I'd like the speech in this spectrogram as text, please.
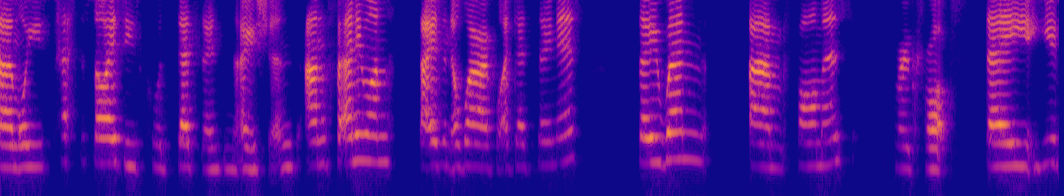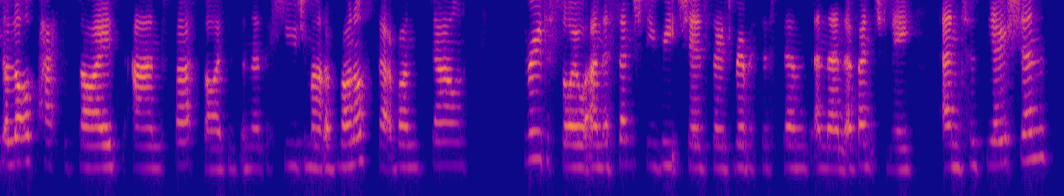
um, or use pesticides. These cause dead zones in the oceans. And for anyone that isn't aware of what a dead zone is, so when um, farmers grow crops, they use a lot of pesticides and fertilizers, and there's a huge amount of runoff that runs down through the soil and essentially reaches those river systems and then eventually enters the oceans.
